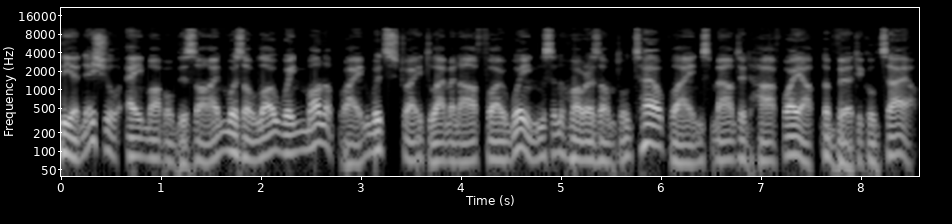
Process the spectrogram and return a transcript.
The initial A-model design was a low-wing monoplane with straight laminar flow wings and horizontal tailplanes mounted halfway up the vertical tail.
